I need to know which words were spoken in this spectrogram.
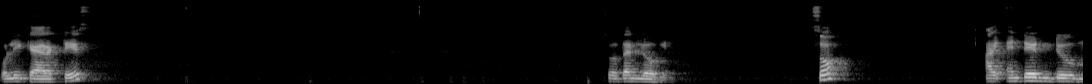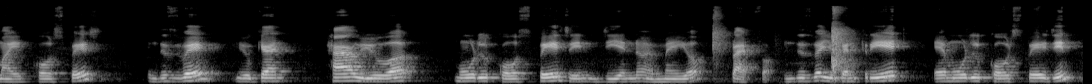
Only characters so then login so I entered into my course page in this way you can have your Moodle course page in GNOMIO platform. In this way, you can create a Moodle course page in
